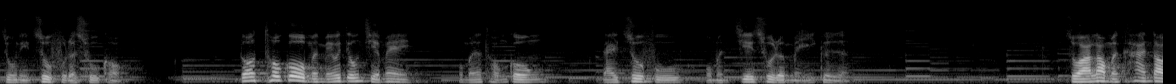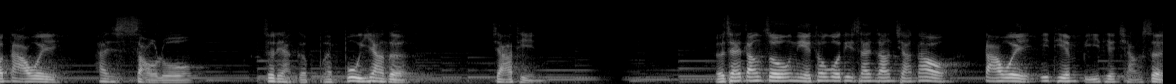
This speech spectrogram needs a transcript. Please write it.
主你祝福的出口，都要透过我们每位弟兄姐妹、我们的同工，来祝福我们接触的每一个人。主啊，让我们看到大卫和扫罗这两个很不一样的家庭，而在当中，你也透过第三章讲到大卫一天比一天强盛。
